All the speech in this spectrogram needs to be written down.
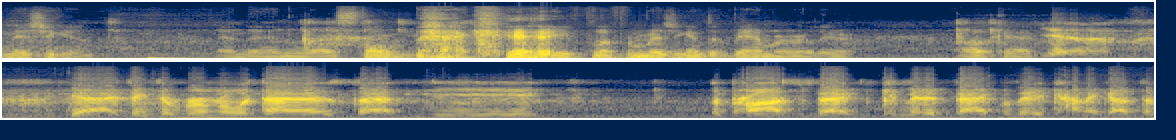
Michigan, and then well stole him back. he flipped from Michigan to Bama earlier. Okay. Yeah, yeah. I think the rumor with that is that the the prospect committed back but they kind of got the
